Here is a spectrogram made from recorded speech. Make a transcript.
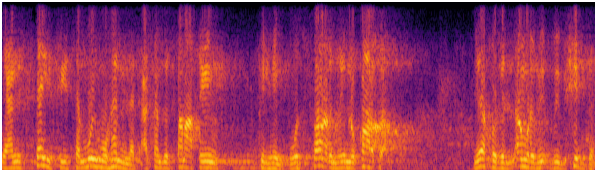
يعني السيف يسموه المهند عشان بيصنع فين؟ في الهند. والصارم لأنه قاطع. يأخذ الأمر بشدة.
